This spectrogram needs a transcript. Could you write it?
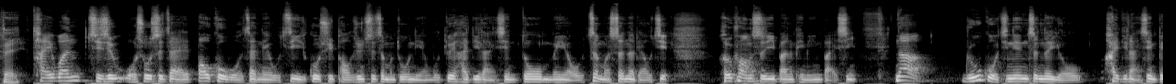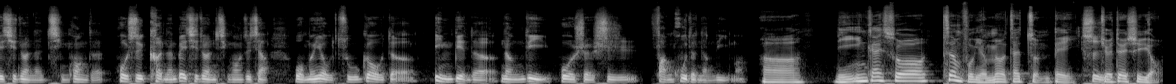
对台湾，其实我说实在，包括我在内，我自己过去跑军事这么多年，我对海底缆线都没有这么深。的了解，何况是一般的平民百姓。那如果今天真的有海底缆线被切断的情况的，或是可能被切断的情况之下，我们有足够的应变的能力，或者是防护的能力吗？啊，你应该说政府有没有在准备？是，绝对是有。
